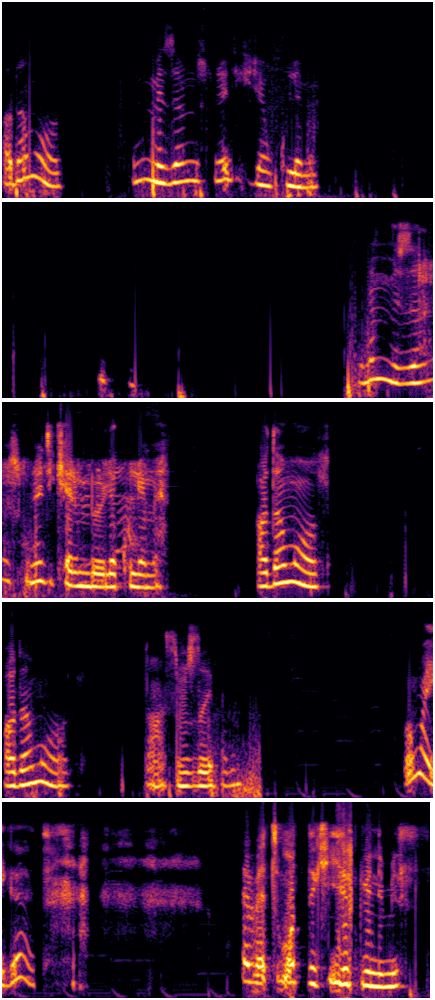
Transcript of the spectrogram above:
Adam ol. Senin mezarın üstüne dikeceğim kulemi. Dik mezarın üstüne dikerim böyle kulemi. Adam ol. Adam ol. Dansımızı da yapalım. Oh my god. evet moddaki ilk günümüz.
